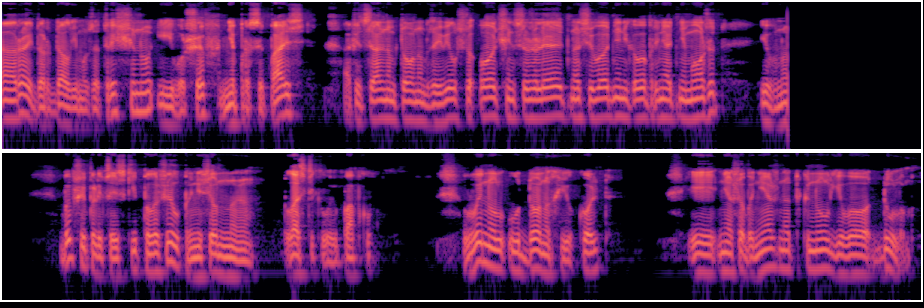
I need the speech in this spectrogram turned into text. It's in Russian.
А Райдер дал ему затрещину, и его шеф, не просыпаясь, официальным тоном заявил, что очень сожалеет, но сегодня никого принять не может, и вновь Бывший полицейский положил принесенную пластиковую папку, вынул у Донахью кольт и не особо нежно ткнул его дулом.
